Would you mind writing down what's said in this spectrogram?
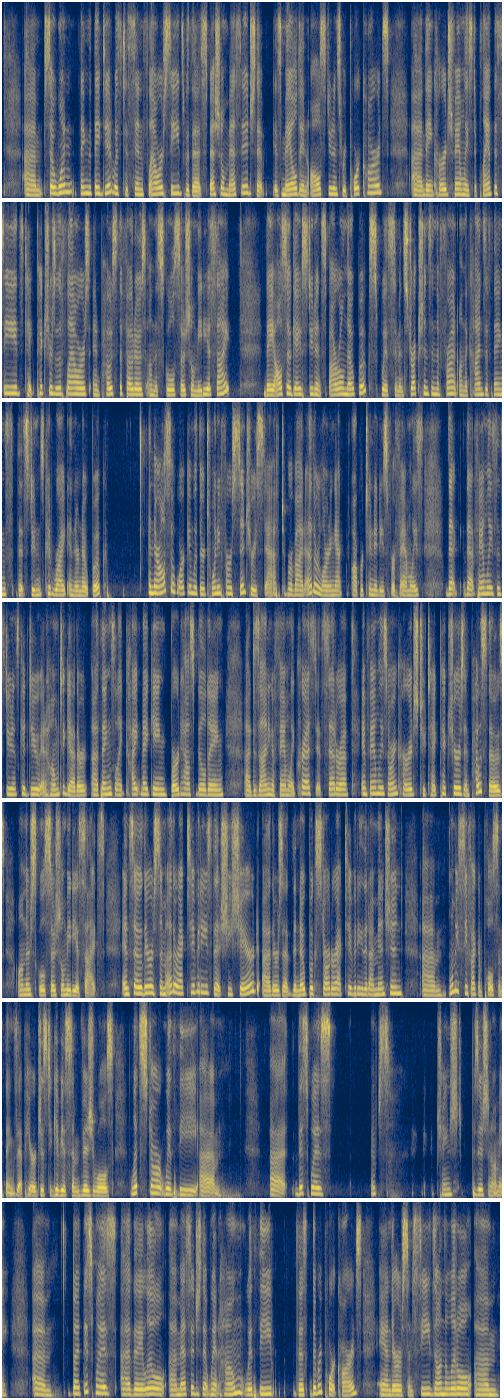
Um, so one thing that they did was to send flower seeds with a special message that is mailed in all students' report cards. Uh, they encouraged families to plant the seeds, take pictures of the flowers, and post the photos on the school's social media site. They also gave students spiral notebooks with some instructions in the front on the kinds of things that students could write in their notebook. And they're also working with their 21st century staff to provide other learning opportunities for families that, that families and students could do at home together. Uh, things like kite making, birdhouse building, uh, designing a family crest, etc. And families are encouraged to take pictures and post those on their school's social media sites. And so there are some other activities that she shared. Uh, there's a, the notebook starter activity that I mentioned. Um, let me see if I can pull some things up here just to give you some visuals. Let's start with the, um, uh, this was, oops, changed position on me. Um, but this was uh, the little uh, message that went home with the, the, the report cards, and there are some seeds on the little um,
